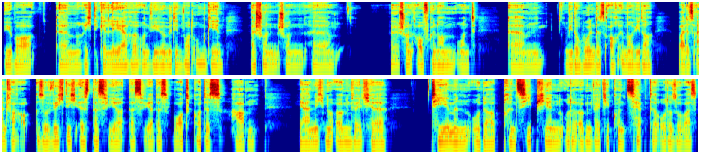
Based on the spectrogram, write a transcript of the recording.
über ähm, richtige Lehre und wie wir mit dem Wort umgehen, äh, schon, schon, äh, äh, schon aufgenommen und ähm, wiederholen das auch immer wieder, weil es einfach so wichtig ist, dass wir, dass wir das Wort Gottes haben. Ja, nicht nur irgendwelche Themen oder Prinzipien oder irgendwelche Konzepte oder sowas,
